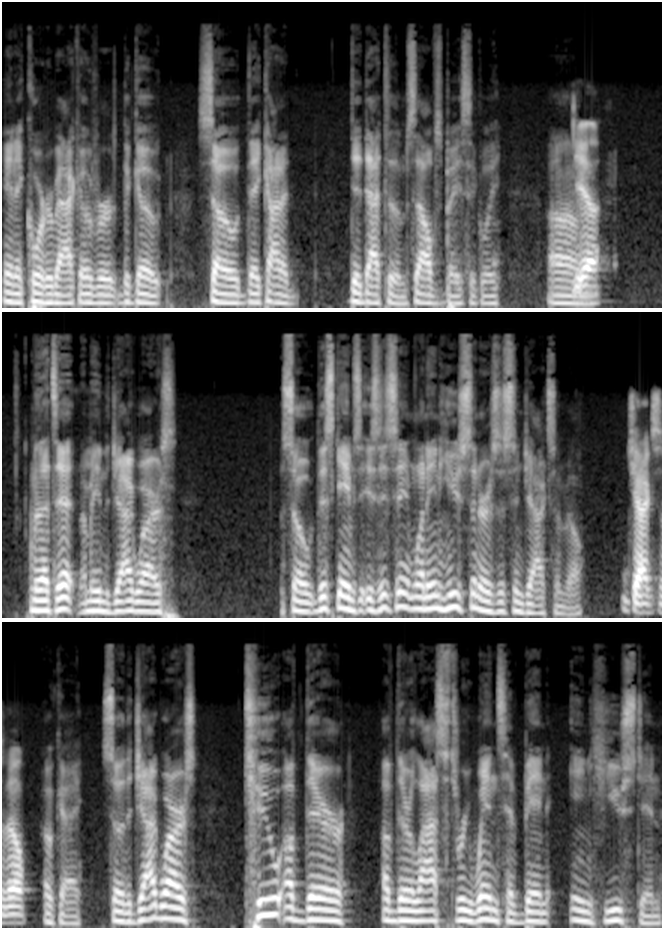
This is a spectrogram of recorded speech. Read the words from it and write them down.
in a quarterback over the goat. So they kind of did that to themselves, basically. Um, yeah. But that's it. I mean, the Jaguars. So this game's is this in, one in Houston or is this in Jacksonville? Jacksonville. Okay. So the Jaguars, two of their of their last three wins have been in Houston.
